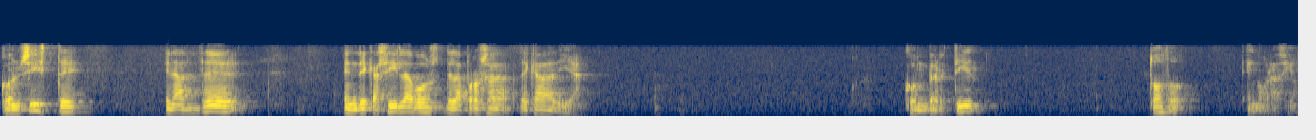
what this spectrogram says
consiste en hacer en decasílabos de la prosa de cada día. Convertir todo en oración.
